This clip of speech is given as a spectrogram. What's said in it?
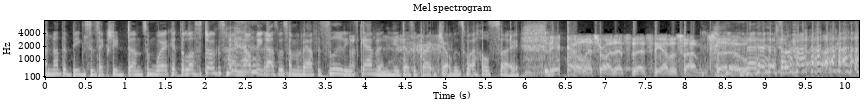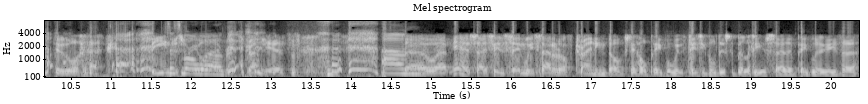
another Biggs has actually done some work at the Lost Dogs Home, helping us with some of our facilities. Gavin, who does a great job as well. So yeah, well, that's right. That's that's the other son. So that's right. to uh, the industry all world. over Australia. um, so uh, yeah, so since then we started off training dogs to help people with physical disabilities. So they're people who are either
